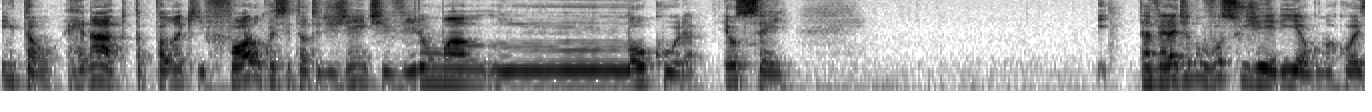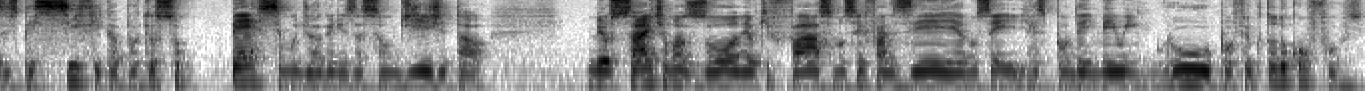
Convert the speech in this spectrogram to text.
Então, Renato, tá falando aqui, fórum com esse tanto de gente vira uma loucura. Eu sei. Na verdade, eu não vou sugerir alguma coisa específica, porque eu sou péssimo de organização digital. Meu site é uma zona, eu que faço, eu não sei fazer, eu não sei responder e-mail em grupo, eu fico todo confuso.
